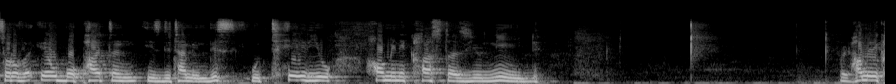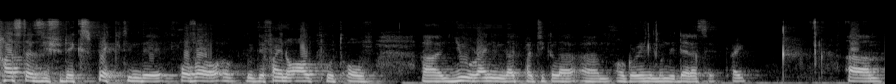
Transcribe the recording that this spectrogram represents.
sort of elbow pattern is determined. This will tell you how many clusters you need, how many clusters you should expect in the overall, with the final output of uh, you running that particular um, algorithm on the dataset, right? Um,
